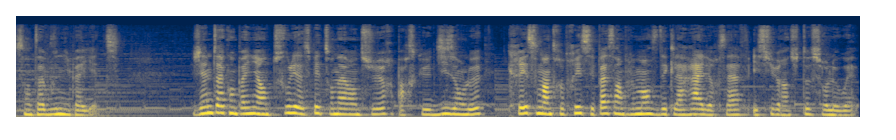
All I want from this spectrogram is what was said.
sans tabou ni paillettes. J'aime t'accompagner en tous les aspects de ton aventure parce que, disons-le, créer son entreprise, c'est pas simplement se déclarer à l'URSSAF et suivre un tuto sur le web.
